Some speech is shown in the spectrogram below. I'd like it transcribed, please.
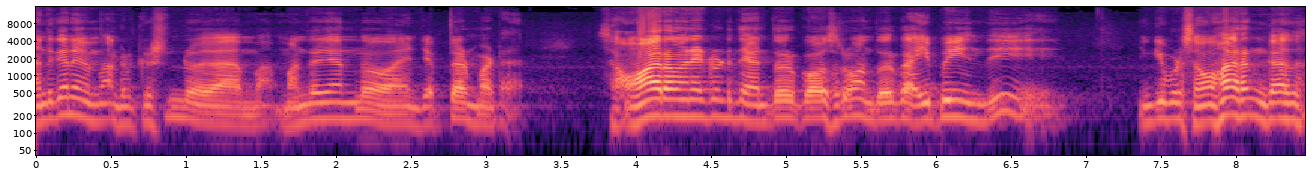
అందుకనే అక్కడ కృష్ణుడు మందజనంలో ఆయన చెప్తాడనమాట సంహారం అనేటువంటిది ఎంతవరకు అవసరం అంతవరకు అయిపోయింది. ఇంక ఇప్పుడు సంహారం కాదు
